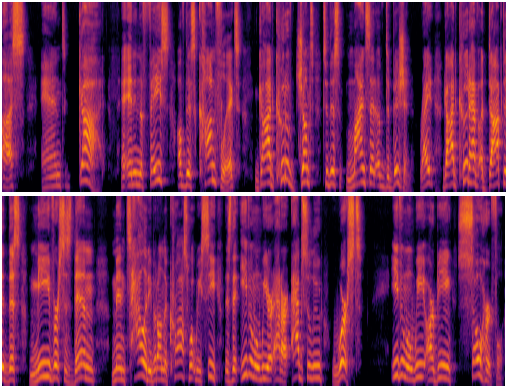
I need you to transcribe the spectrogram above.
us and God. And in the face of this conflict, God could have jumped to this mindset of division, right? God could have adopted this me versus them mentality. But on the cross, what we see is that even when we are at our absolute worst, even when we are being so hurtful,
